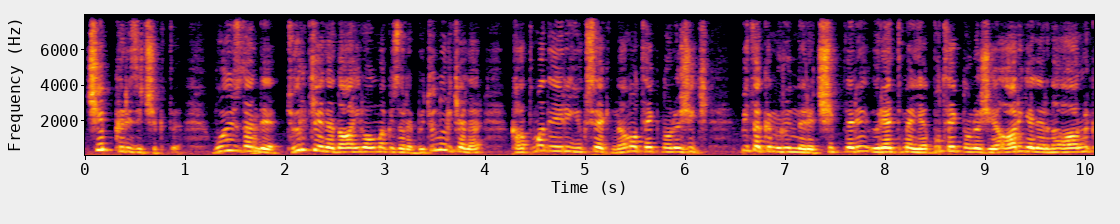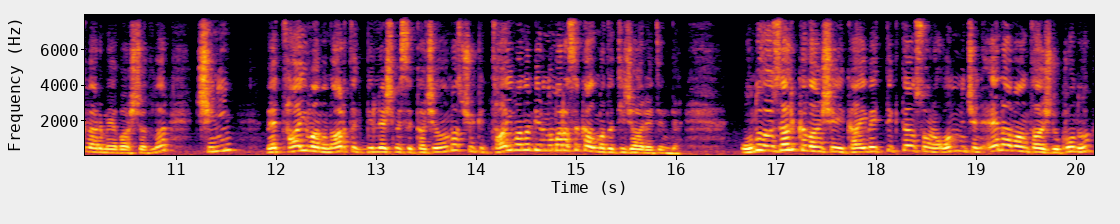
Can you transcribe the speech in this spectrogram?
Çip krizi çıktı. Bu yüzden de Türkiye'de dahil olmak üzere bütün ülkeler katma değeri yüksek, nanoteknolojik bir takım ürünleri, çipleri üretmeye, bu teknolojiye, argelerine ağırlık vermeye başladılar. Çin'in ve Tayvan'ın artık birleşmesi kaçınılmaz çünkü Tayvan'ın bir numarası kalmadı ticaretinde. Onu özel kılan şeyi kaybettikten sonra onun için en avantajlı konu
